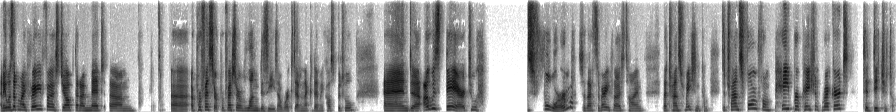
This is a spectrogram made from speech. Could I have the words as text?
And it was at my very first job that I met um, uh, a professor, professor of lung disease. I worked at an academic hospital. And uh, I was there to transform so that's the very first time that transformation come to transform from paper patient records to digital.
